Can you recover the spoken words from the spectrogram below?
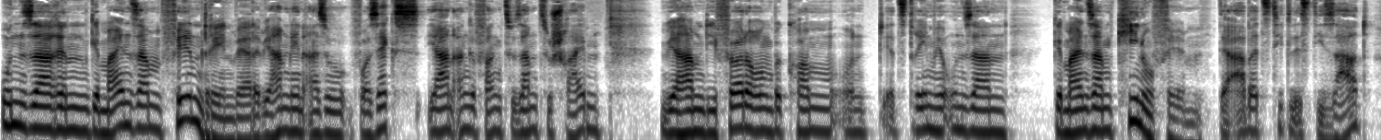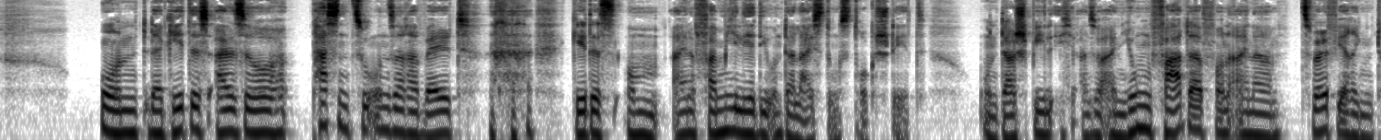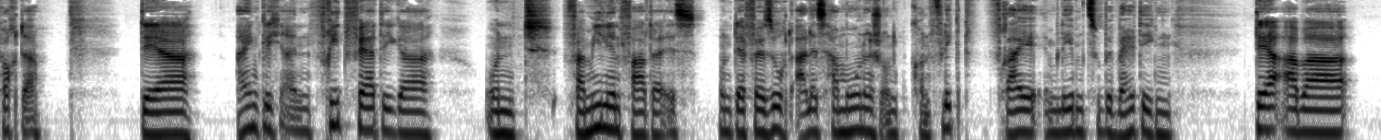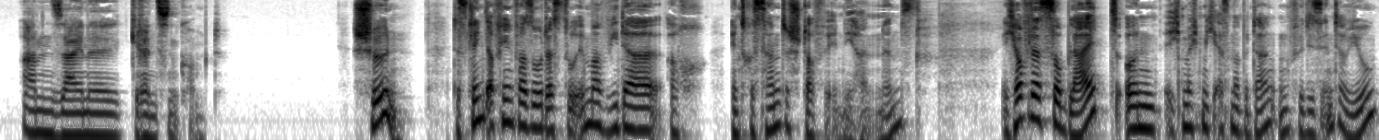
unseren gemeinsamen Film drehen werde. Wir haben den also vor sechs Jahren angefangen zusammen zu schreiben. Wir haben die Förderung bekommen und jetzt drehen wir unseren gemeinsamen Kinofilm. Der Arbeitstitel ist Die Saat. Und da geht es also passend zu unserer Welt geht es um eine Familie, die unter Leistungsdruck steht. Und da spiele ich also einen jungen Vater von einer zwölfjährigen Tochter, der eigentlich ein friedfertiger und Familienvater ist und der versucht, alles harmonisch und konfliktfrei im Leben zu bewältigen, der aber an seine Grenzen kommt. Schön. Das klingt auf jeden Fall so, dass du immer wieder auch interessante Stoffe in die Hand nimmst. Ich hoffe, dass es so bleibt und ich möchte mich erstmal bedanken für dieses Interview.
